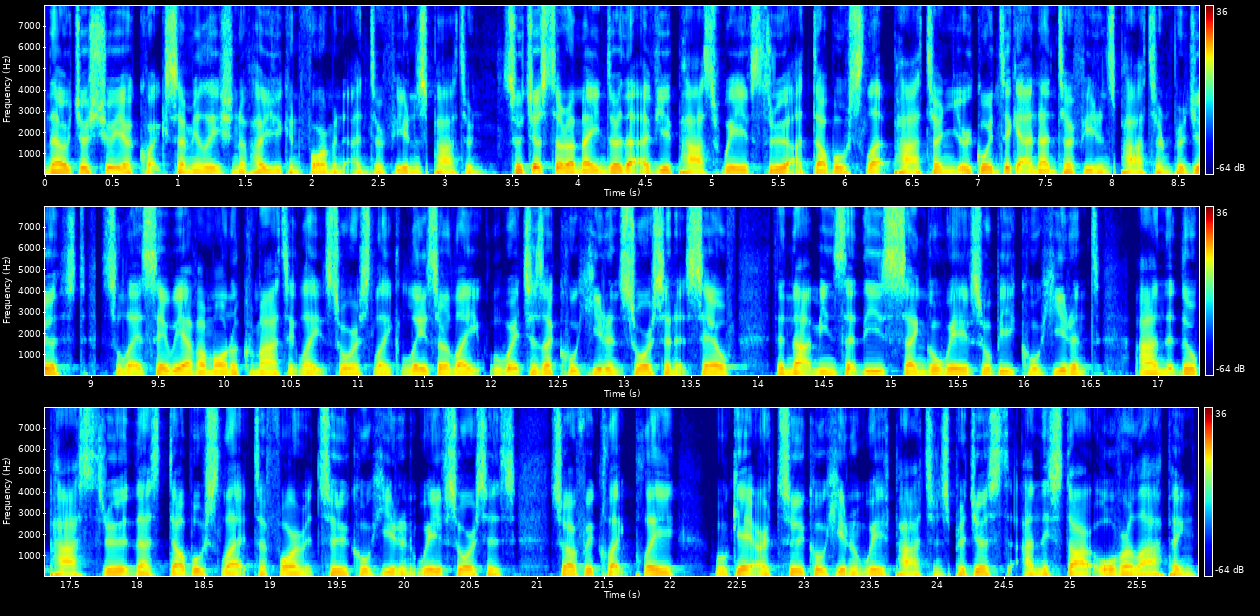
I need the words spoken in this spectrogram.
Now I'll just show you a quick simulation of how you can form an interference pattern. So just a reminder that if you pass waves through a double slit pattern, you're going to get an interference pattern produced. So let's say we have a monochromatic light source like laser light, which is a coherent source in itself, then that means that these single waves will be coherent and that they'll pass through this double slit to form two coherent wave sources. So if we click play, we'll get our two coherent wave patterns produced and they start overlapping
